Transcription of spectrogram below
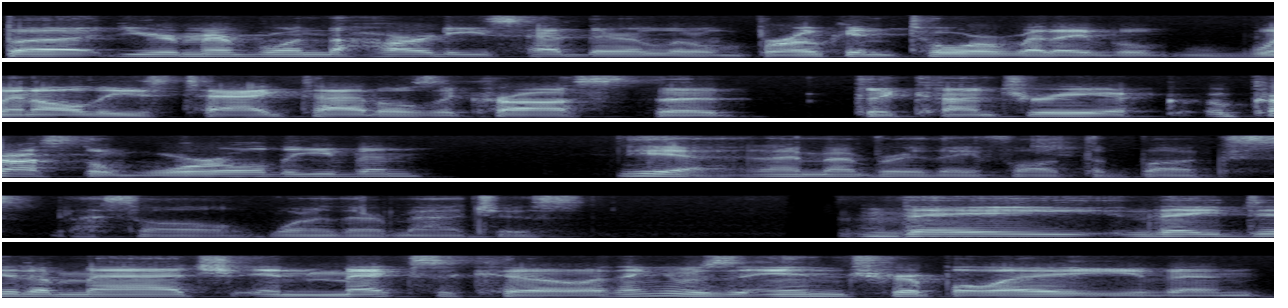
But you remember when the Hardys had their little broken tour where they win all these tag titles across the the country, across the world, even. Yeah, and I remember they fought the Bucks. I saw one of their matches. They they did a match in Mexico. I think it was in AAA even,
